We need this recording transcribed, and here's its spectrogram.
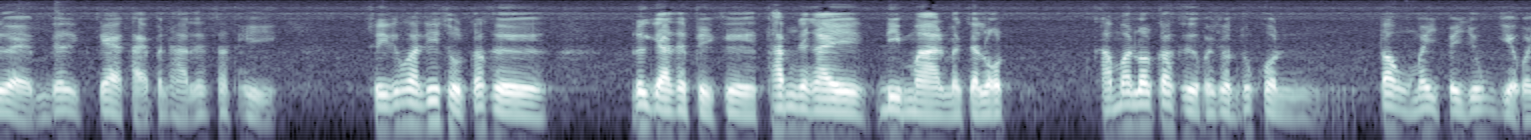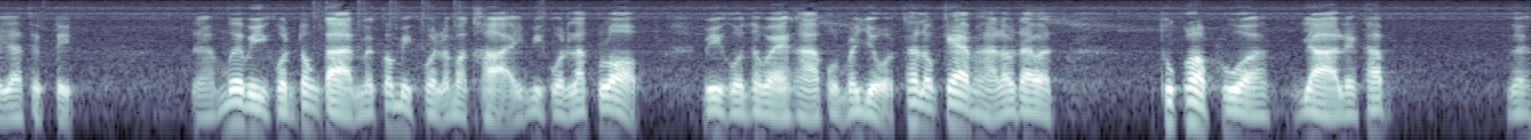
เรื่อยๆมันจะแก้ไขปัญหาได้สักทีสิ่งที่สำคัญที่สุดก็คือเรื่องยาเสพติดคือทำยังไงดีมานมันจะลดคำว่าลดก็คือประชาชนทุกคนต้องไม่ไปยุ่งเกี่ยวกับยาเสพติดนะเมื่อมีคนต้องการมันก็มีคนเอามาขาย มีคนลักลอบ มีคนแสวงหาผลประโยชน์ ถ้าเราแก้ปัญหาเราได้ว่าทุกครอบครัวอย่าเลยครับนะ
